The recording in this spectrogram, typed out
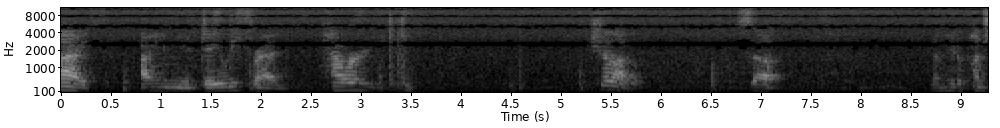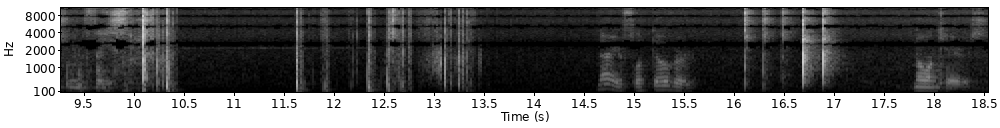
Hi, I am your daily friend. How are you? Chill out. So, I'm here to punch you in the face. Now you're flipped over. No one cares.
